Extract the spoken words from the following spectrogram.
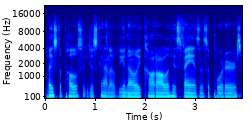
placed a post and just kind of, you know, it caught all of his fans and supporters,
